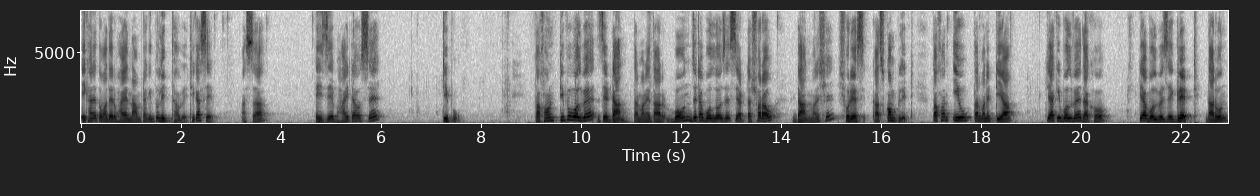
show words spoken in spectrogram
এখানে তোমাদের ভাইয়ের নামটা কিন্তু লিখতে হবে। ঠিক আছে? আচ্ছা এই যে ভাইটা হচ্ছে টিপু। তখন টিপু বলবে যে, ডান। তার মানে তার বোন যেটা বলল যে, চেয়ারটা সরাও, ডান। মানে সে সরিয়েছে কাজ কমপ্লিট। তখন ইউ, তার মানে টিয়া টিয়া কি বলবে? দেখো, টিয়া বলবে যে, গ্রেট, দারুণ।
